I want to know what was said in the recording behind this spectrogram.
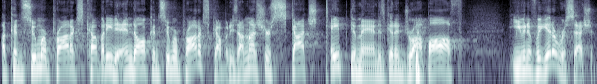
a consumer products company to end all consumer products companies. I'm not sure scotch tape demand is going to drop off even if we get a recession.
